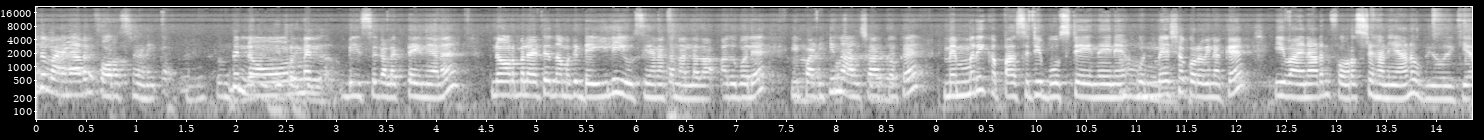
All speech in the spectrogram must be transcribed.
ഇത് വയനാടൻ ഫോറസ്റ്റ് ആണ്. ഇത് നോർമൽ ബീസ് കളക്ട് ചെയ്യുന്നതാണ്. നോർമൽ ആയിട്ട് നമുക്ക് ഡെയിലി യൂസ് ചെയ്യാനൊക്കെ നല്ലതാ. അതുപോലെ ഈ പഠിക്കുന്ന ആൾക്കാർക്കൊക്കെ മെമ്മറി കപ്പാസിറ്റി ബൂസ്റ്റ് ചെയ്യുന്നതിന് ഉന്മേഷക്കുറവിനൊക്കെ ഈ വയനാടൻ ഫോറസ്റ്റ് ഹണിയാണ് ഉപയോഗിക്കുക.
